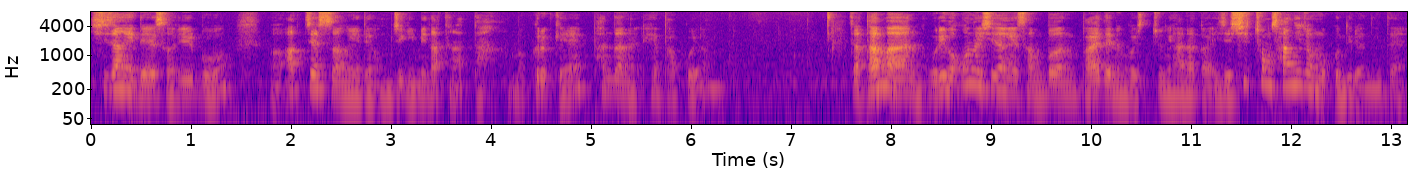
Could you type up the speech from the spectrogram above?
시장에 대해서 일부 어, 악재성에 대한 움직임이 나타났다. 뭐 그렇게 판단을 해 봤고요. 자, 다만 우리가 오늘 시장에서 한번 봐야 되는 것 중에 하나가 이제 시총 상위 종목군들이었는데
